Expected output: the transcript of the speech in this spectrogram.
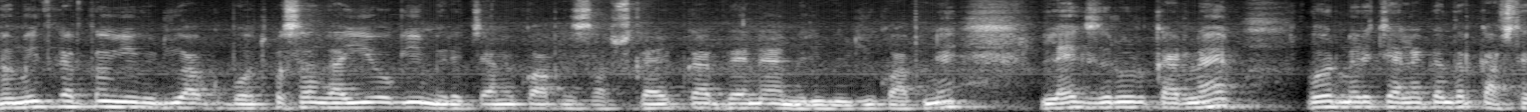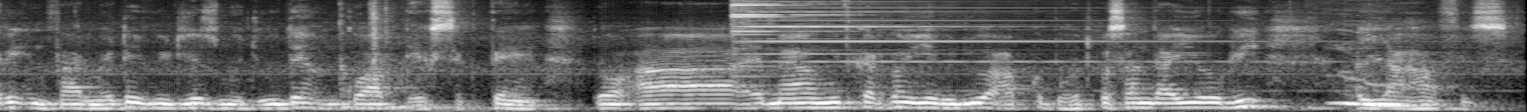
میں امید کرتا ہوں یہ ویڈیو ویڈیو آپ کو بہت پسند آئی ہوگی، میرے چینل کو آپ نے سبسکرائب کر دینا ہے، میری ویڈیو کو آپ نے لائک ضرور کرنا ہے اور میرے چینل کے اندر کافی ساری انفارمیٹیو ویڈیوز موجود ہیں، ان کو آپ دیکھ سکتے ہیں۔ تو میں امید کرتا ہوں یہ ویڈیو آپ کو بہت پسند آئی ہوگی۔ اللہ حافظ۔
